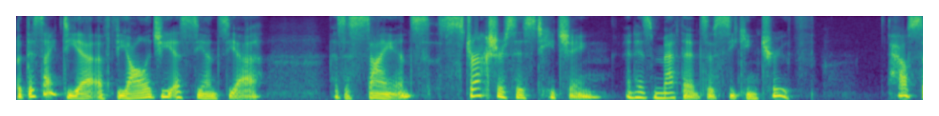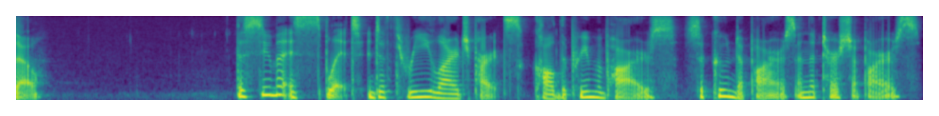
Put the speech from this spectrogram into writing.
But this idea of theology as scientia, as a science, structures his teaching and his methods of seeking truth. How so? The Summa is split into three large parts called the prima pars, secunda pars, and the tertia pars.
